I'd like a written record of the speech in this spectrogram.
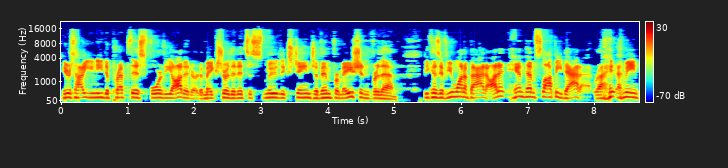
Here's how you need to prep this for the auditor to make sure that it's a smooth exchange of information for them. Because if you want a bad audit, hand them sloppy data, right? I mean,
